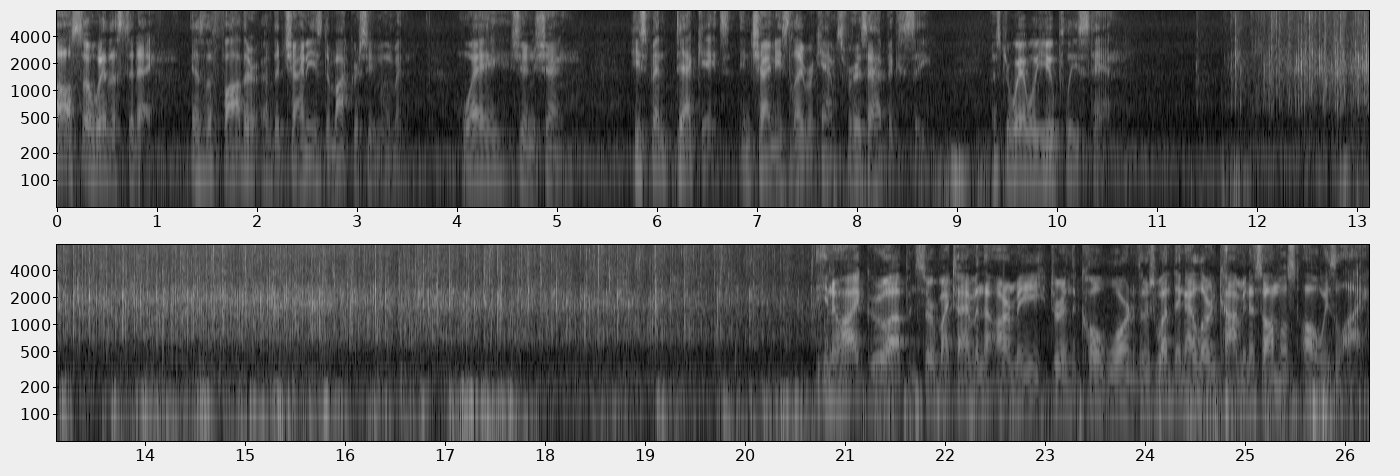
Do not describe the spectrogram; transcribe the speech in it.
Also with us today is the father of the Chinese democracy movement, Wei Jingsheng. He spent decades in Chinese labor camps for his advocacy. Mr. Wei, will you please stand? You know, I grew up and served my time in the Army during the Cold War. And if there's one thing I learned, communists almost always lie.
